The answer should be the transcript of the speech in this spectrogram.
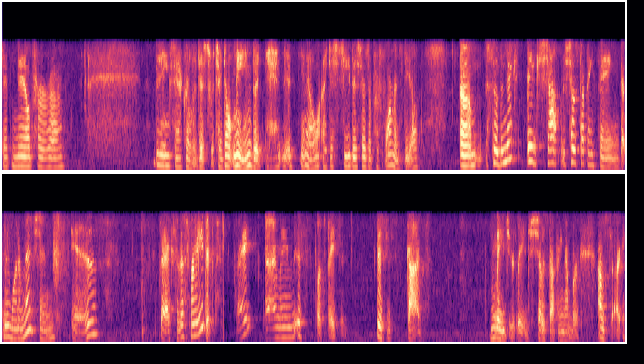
get nailed for uh, being sacrilegious, which I don't mean, but it, you know, I just see this as a performance deal. Um, so the next big shop, show-stopping thing that we want to mention is the Exodus from Egypt, right? I mean, this, let's face it, this is God's major league show-stopping number. I'm sorry,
